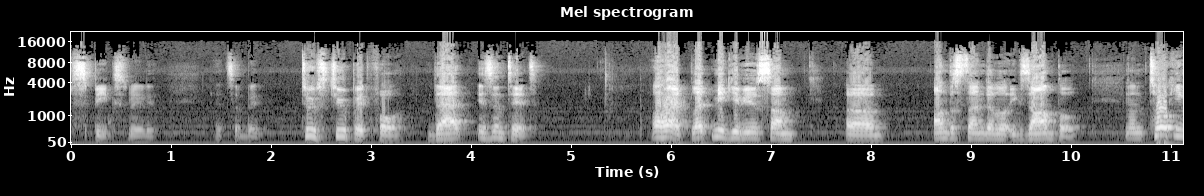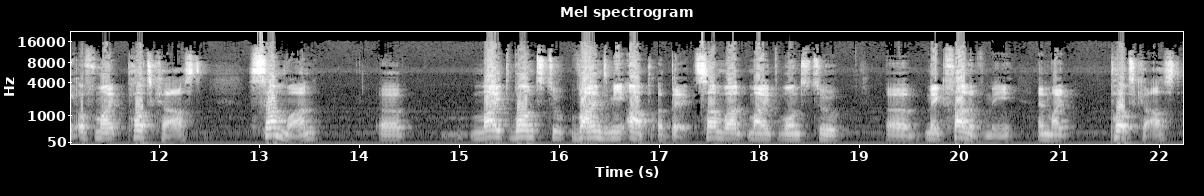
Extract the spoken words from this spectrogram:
speaks really. It's a bit too stupid for that, isn't it? Alright, let me give you some um, understandable example. I'm talking of my podcast. Someone uh, might want to wind me up a bit. Someone might want to uh, make fun of me and my podcast.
